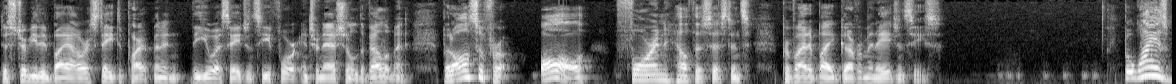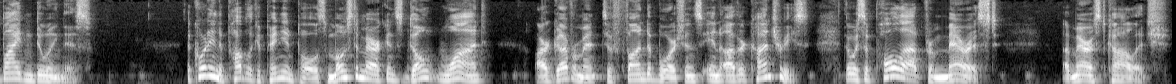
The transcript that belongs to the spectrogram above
distributed by our State Department and the U.S. Agency for International Development, but also for all foreign health assistance provided by government agencies. But why is Biden doing this? According to public opinion polls, most Americans don't want our government to fund abortions in other countries. There was a poll out from Marist, uh, Marist College,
